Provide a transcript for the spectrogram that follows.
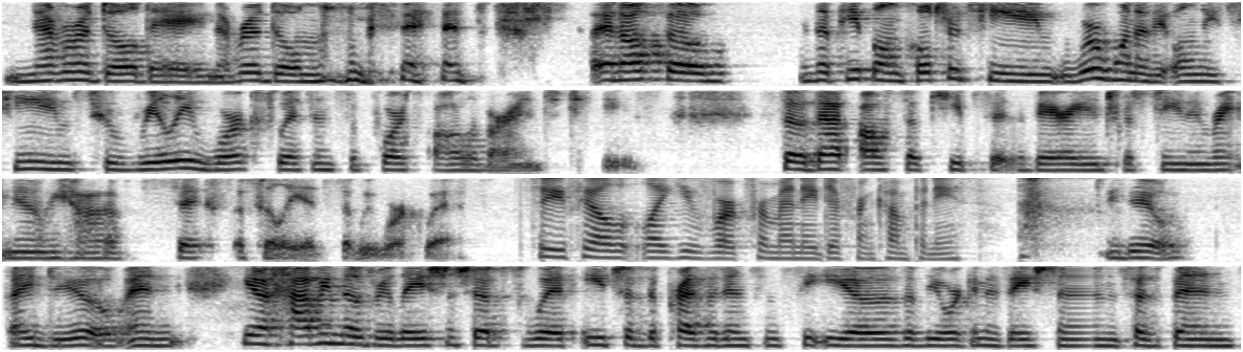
never a dull day never a dull moment. And also the people and culture team we're one of the only teams who really works with and supports all of our entities so that also keeps it very interesting and right now we have six affiliates that we work with so you feel like you've worked for many different companies I do. I do. And, you know, having those relationships with each of the presidents and CEOs of the organizations has been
